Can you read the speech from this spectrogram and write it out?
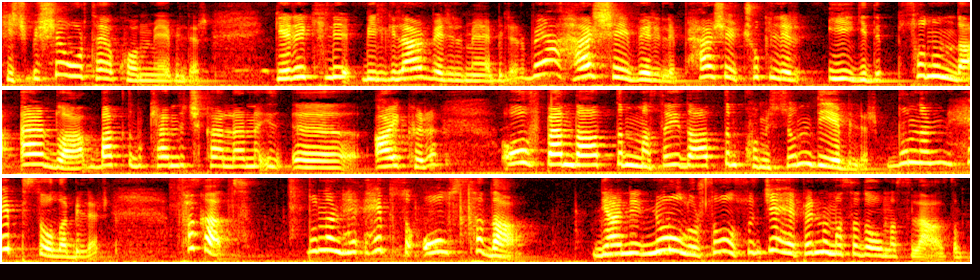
Hiçbir şey ortaya konmayabilir. Gerekli bilgiler verilmeyebilir veya her şey verilip, her şey çok ileri iyi gidip sonunda Erdoğan baktı bu kendi çıkarlarına e, aykırı. Of ben dağıttım masayı, dağıttım komisyonu diyebilir. Bunların hepsi olabilir. Fakat bunların he- hepsi olsa da yani ne olursa olsun CHP'nin o masada olması lazım.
